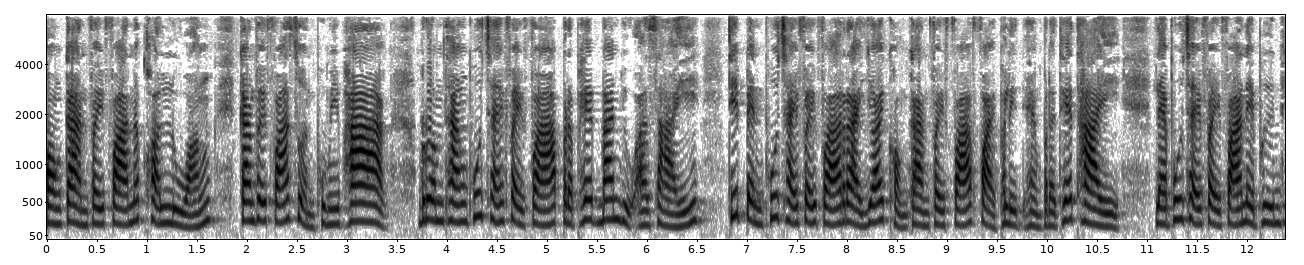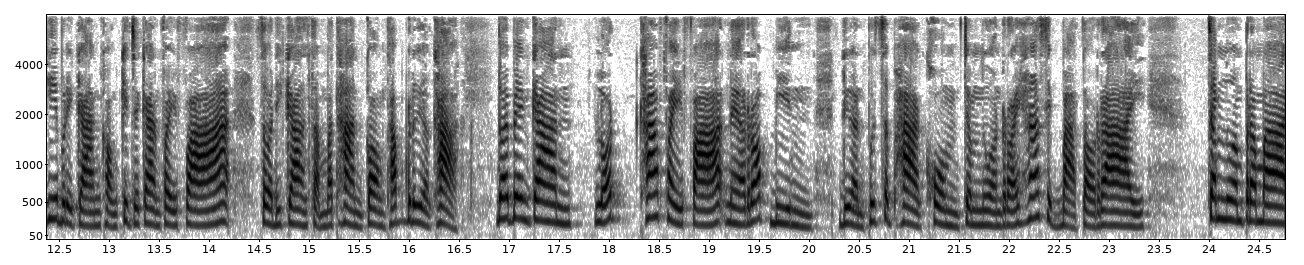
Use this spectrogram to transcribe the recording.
ของการไฟฟ้านครหลวง การไฟฟ้าส่วนภูมิภาค รวมทั้งผู้ใช้ไฟฟ้าประเภทบ้านอยู่อาศัย ที่เป็นผู้ใช้ไฟฟ้ารายย่อยของการไฟฟ้าฝ่ายผลิตแห่งประเทศไทย และผู้ใช้ไฟฟ้าในพื้นที่บริการของกิจจการไฟฟ้า สวัสดิการสัมปทานกองทัพเรือค่ะ โดยเป็นการลดค่าไฟฟ้าในรอบบิน เดือนพฤษภาคมจำนวน 150 บาทต่อราย จำนวนประมาณ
